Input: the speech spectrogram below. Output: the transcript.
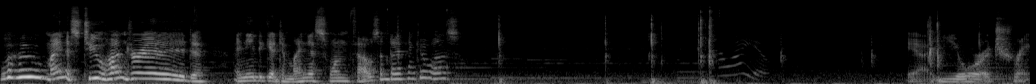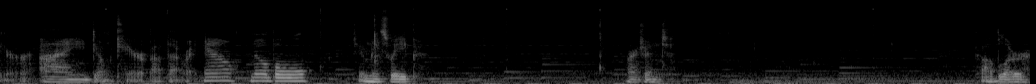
woohoo! Minus two hundred. I need to get to minus one thousand. I think it was. Yeah, you're a trainer. I don't care about that right now. Noble, chimney sweep, merchant, cobbler,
